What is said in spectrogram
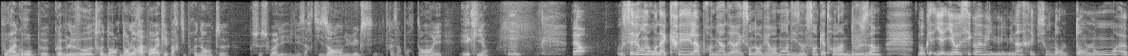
pour un groupe comme le vôtre, dans le rapport avec les parties prenantes, que ce soit les, artisans du luxe, c'est très important, et, les clients hmm. Vous savez, on, a créé la première direction de l'environnement en 1992. Donc il y, a aussi quand même une, inscription dans le temps long euh,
